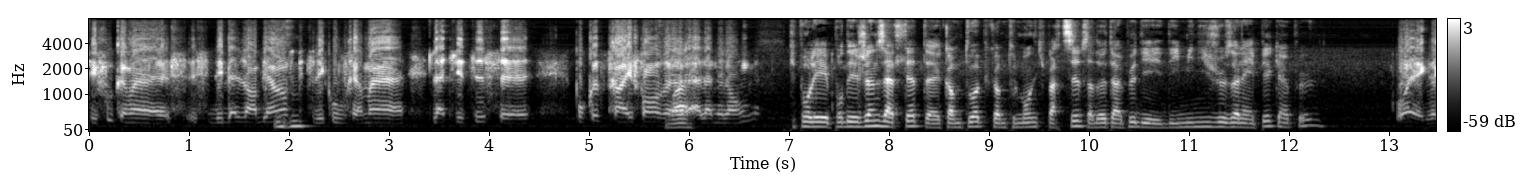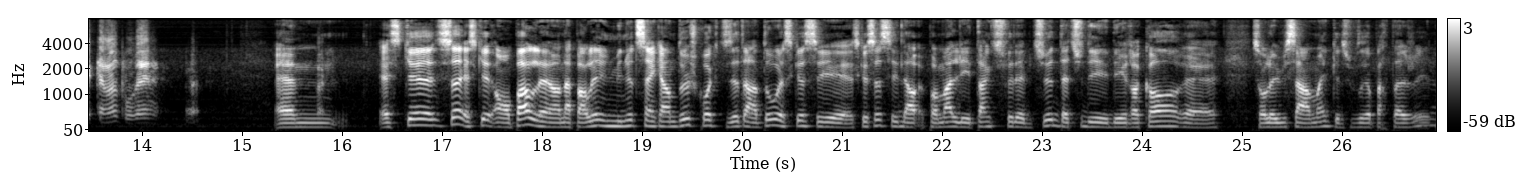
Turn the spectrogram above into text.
c'est fou comment c'est des belles ambiances, Mhm. puis tu découvres vraiment l'athlétisme, euh, pourquoi tu travailles fort euh, Ouais. à l'année longue. Puis pour, les, pour des jeunes athlètes comme toi, puis comme tout le monde qui participe, ça doit être un peu des, des mini-Jeux olympiques, un peu. Ouais, exactement, pour elle. Euh, est-ce que ça, est-ce que on parle, on a parlé 1 minute 52, je crois que tu disais tantôt. Est-ce que c'est, est-ce que ça c'est pas mal les temps que tu fais d'habitude? T'as-tu des, des records euh, sur le 800 mètres que tu voudrais partager là?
